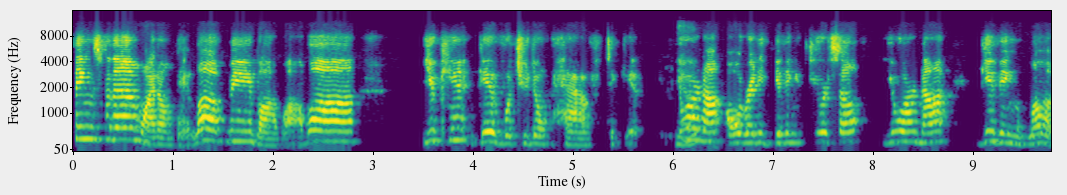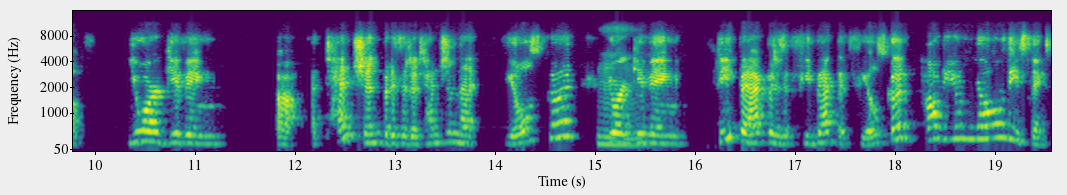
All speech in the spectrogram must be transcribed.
things for them. Why don't they love me? Blah, blah, blah. You can't give what you don't have to give. You Yeah. are not already giving it to yourself, you are not giving love. You are giving uh, attention, but is it attention that feels good? You are Mhm. giving feedback, but is it feedback that feels good? How do you know these things?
